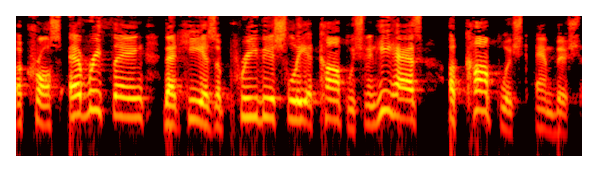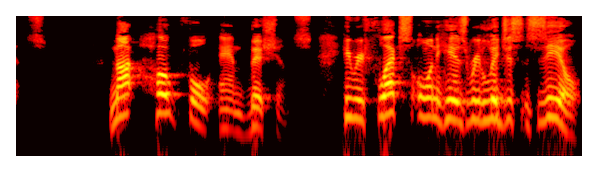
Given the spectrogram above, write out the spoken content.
across everything that he has previously accomplished. And he has accomplished ambitions not hopeful ambitions. He reflects on his religious zeal.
